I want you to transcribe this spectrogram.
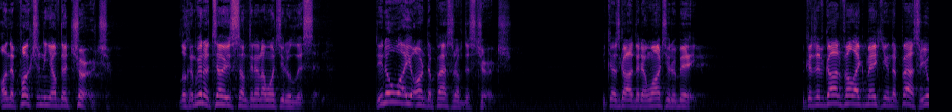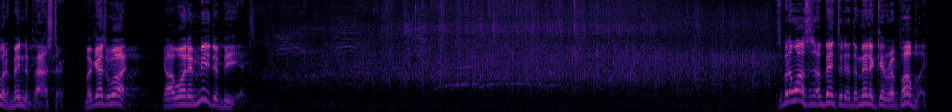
on the functioning of the church? Look, I'm going to tell you something and I want you to listen. Do you know why you aren't the pastor of this church? Because God didn't want you to be. Because if God felt like making you the pastor, you would have been the pastor. But guess what? God wanted me to be it. It's been a while since I've been to the Dominican Republic.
